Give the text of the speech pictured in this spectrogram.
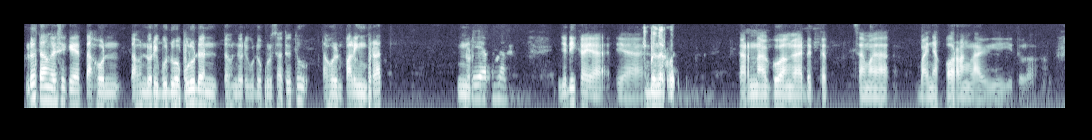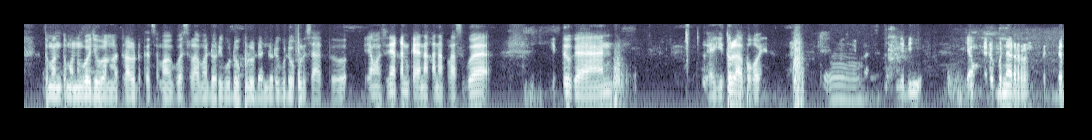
lu tau gak sih kayak tahun tahun 2020 dan tahun 2021 itu tahun paling berat menurut Iya benar. Jadi kayak ya Bener bener. karena gua nggak deket sama banyak orang lagi gitu loh. Teman-teman gue juga nggak terlalu deket sama gue selama 2020 dan 2021 ya maksudnya kan kayak anak-anak kelas gue itu kan. Ya gitulah pokoknya. Hmm. jadi yang bener-bener deket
